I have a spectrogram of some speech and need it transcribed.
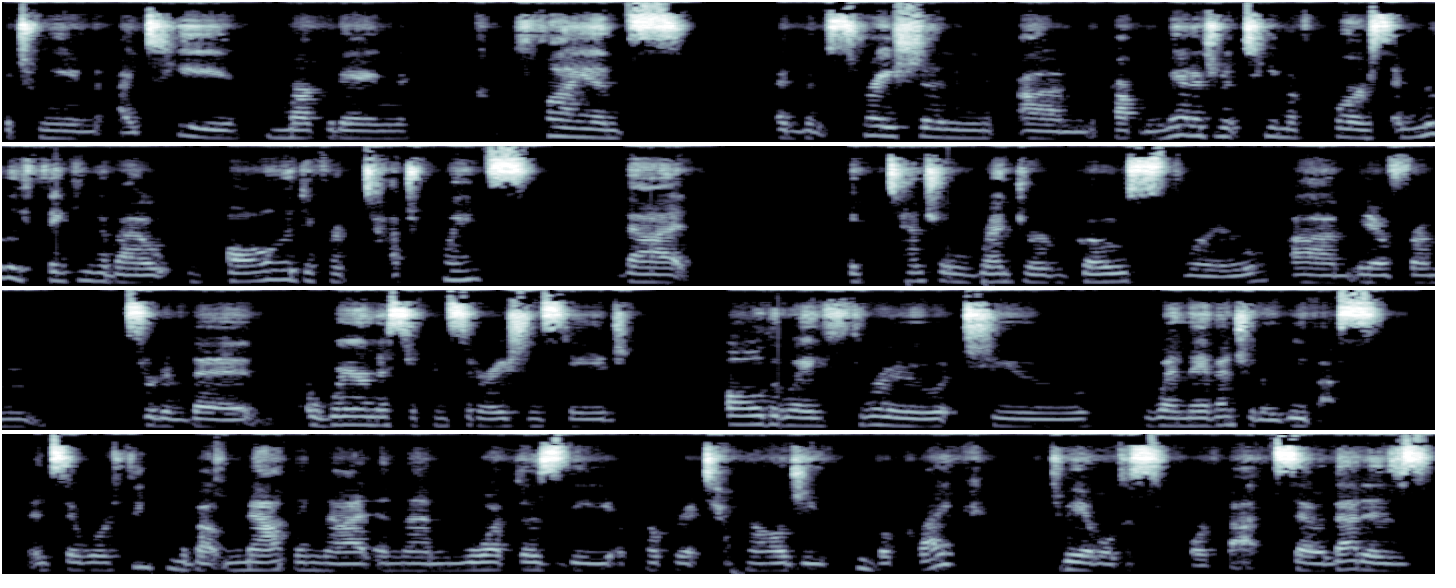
between IT, marketing, compliance, administration, um, the property management team, of course, and really thinking about all the different touch points that a potential renter goes through, um, you know, from sort of the awareness or consideration stage all the way through to when they eventually leave us. And so we're thinking about mapping that and then what does the appropriate technology look like to be able to support that. So that is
